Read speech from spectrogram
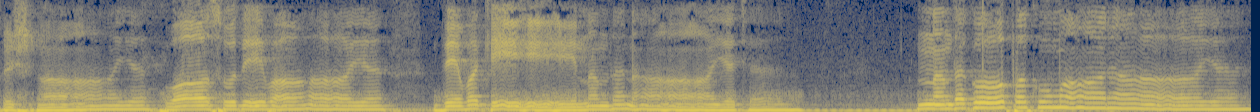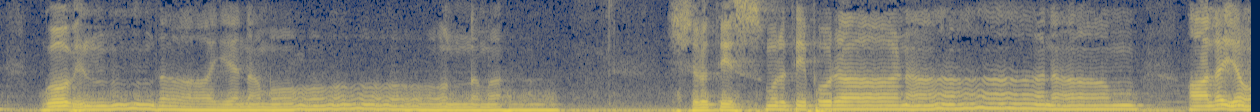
कृष्णाय वासुदेवाय देवकी नन्दनाय च नन्दगोपकुमाराय गोविन्दाय नमो नमः श्रुतिस्मृतिपुराणानाम् आलयं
